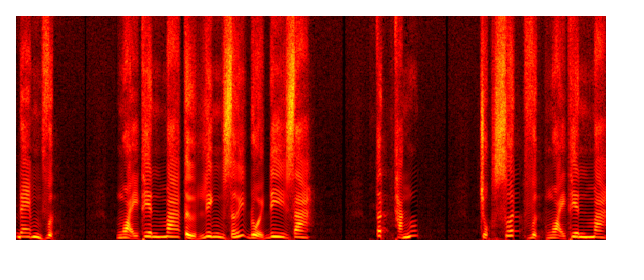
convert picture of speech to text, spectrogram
Đem vực. Ngoại thiên ma tử linh giới đuổi đi ra. Tất thắng. Trục xuất vực ngoại thiên ma.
